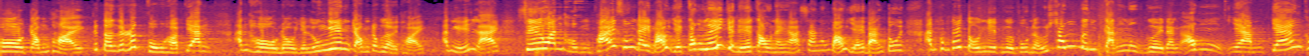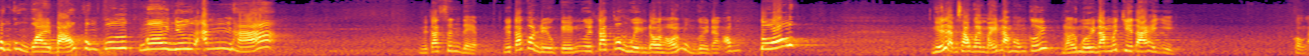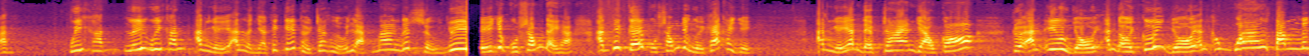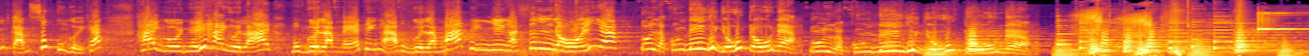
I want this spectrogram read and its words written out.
Hồ Trọng Thoại, Cái tên đó rất phù hợp với anh. Anh hồ đồ và luôn nghiêm trọng trong lời thoại. Anh nghĩ lại, Siêu anh hùng phái xuống đây bảo vệ công lý cho địa cầu này hả? Sao anh không bảo vệ bạn tôi? Anh không thấy tội nghiệp người phụ nữ sống bên cạnh một người đàn ông Nhàm chán, không có hoài bão, Không có ước mơ như anh hả? Người ta xinh đẹp, Người ta có điều kiện, Người ta có quyền đòi hỏi một người đàn ông tốt. Nghĩ làm sao quen 7 năm không cưới? Đợi 10 năm mới chia tay hay gì? Còn anh Quý Khánh, Lý Quý Khánh Anh nghĩ anh là nhà thiết kế thời trang lỗi lạc Mang đến sự duy mỹ cho cuộc sống này hả? Anh thiết kế cuộc sống cho người khác hay gì? Anh nghĩ anh đẹp trai, anh giàu có Rồi anh yêu dội, anh đòi cưới dội Anh không quan tâm đến cảm xúc của người khác. Hai người nghĩ hai người là ai? Một người làm mẹ thiên hạ, một người làm má thiên nhiên hả? Xin lỗi nha Tôi là con điên của vũ trụ nè. Tôi là con điên của vũ trụ nè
